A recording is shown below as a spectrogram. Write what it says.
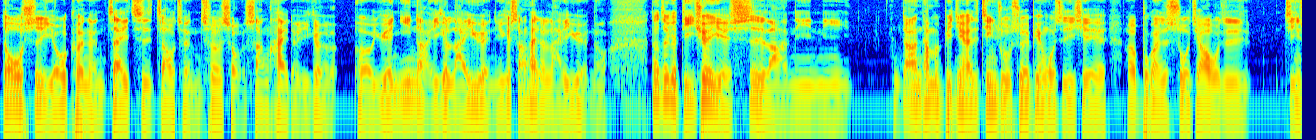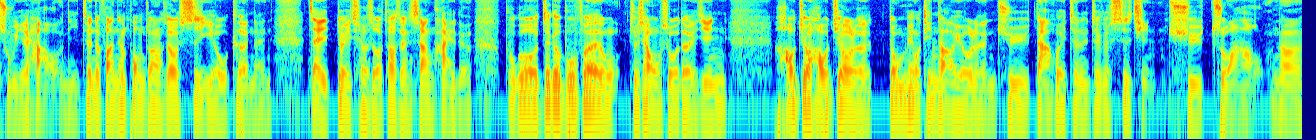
都是有可能再次造成车手伤害的一个呃原因啊，一个来源，一个伤害的来源哦。那这个的确也是啦。你你当然，他们毕竟还是金属碎片或是一些呃，不管是塑胶或是金属也好，你真的发生碰撞的时候，是有可能在对车手造成伤害的。不过这个部分，就像我说的，已经。好久好久了都没有听到有人去大会针对这个事情去抓哦。那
